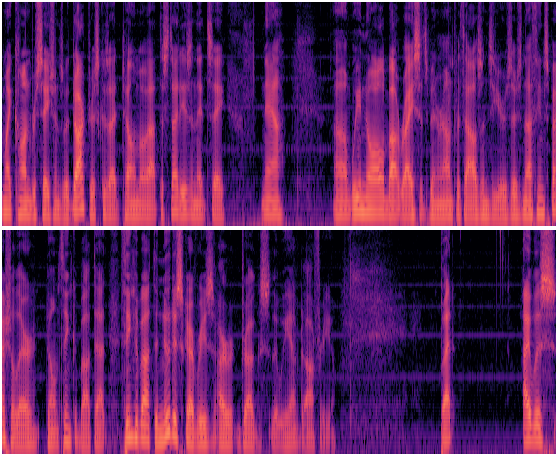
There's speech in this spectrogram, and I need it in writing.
my conversations with doctors because I'd tell them about the studies and they'd say, "Nah, uh, we know all about rice. It's been around for thousands of years. There's nothing special there. Don't think about that. Think about the new discoveries, our drugs that we have to offer you." But I was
